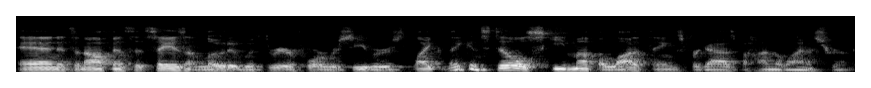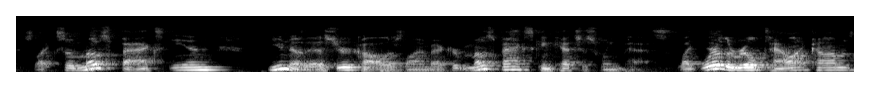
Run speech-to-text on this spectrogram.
and it's an offense that say isn't loaded with three or four receivers, like they can still scheme up a lot of things for guys behind the line of scrimmage. Like so most backs in you know this, you're a college linebacker. Most backs can catch a swing pass. Like where the real talent comes,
